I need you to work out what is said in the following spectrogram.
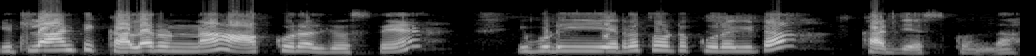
ఇట్లాంటి కలర్ ఉన్న ఆకుకూరలు చూస్తే. ఇప్పుడు ఈ ఎర్ర తోటకూర గిట కట్ చేసుకుందాం.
